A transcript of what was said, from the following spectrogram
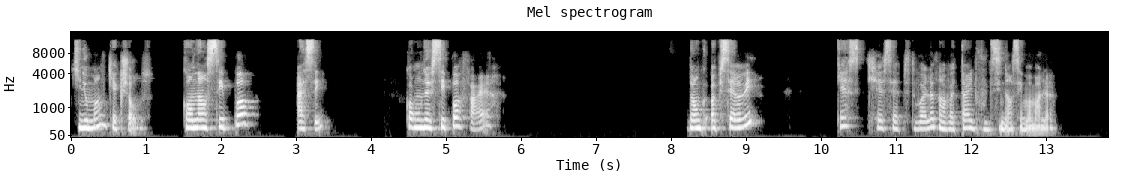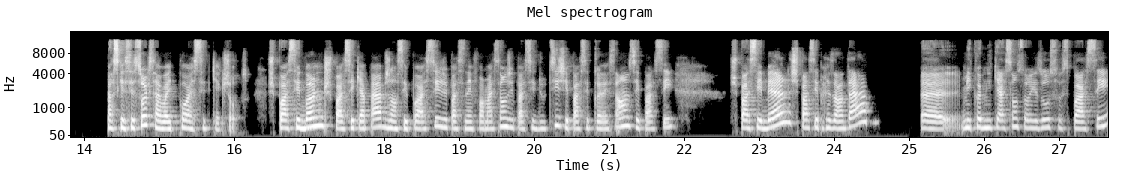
qu'il nous manque quelque chose, qu'on n'en sait pas assez, qu'on ne sait pas faire. Donc, observez qu'est-ce que cette petite voix-là dans votre tête vous dit dans ces moments-là? Parce que c'est sûr que ça va être pas assez de quelque chose. Je suis pas assez bonne, je suis pas assez capable, j'en sais pas assez, j'ai pas assez d'informations, j'ai pas assez d'outils, j'ai pas assez de connaissances, j'ai pas assez, je suis pas assez belle, je suis pas assez présentable. euh, mes communications sur les réseaux, c'est pas assez,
